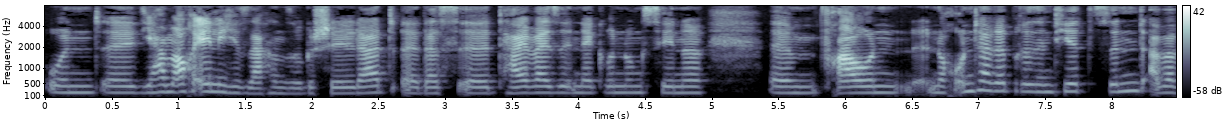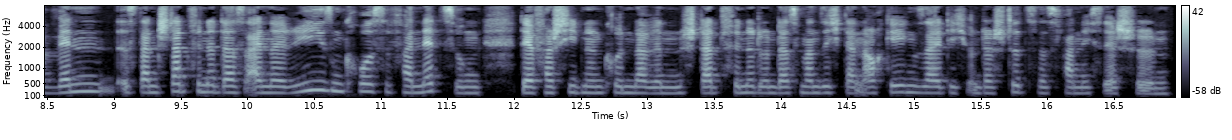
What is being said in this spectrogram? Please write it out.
und äh, die haben auch ähnliche Sachen so geschildert, äh, dass äh, teilweise in der Gründungsszene ähm, Frauen noch unterrepräsentiert sind, aber wenn es dann stattfindet, dass eine riesengroße Vernetzung der verschiedenen Gründerinnen stattfindet und dass man sich dann auch gegenseitig unterstützt, das fand ich sehr schön.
